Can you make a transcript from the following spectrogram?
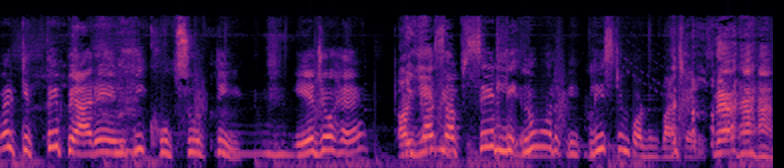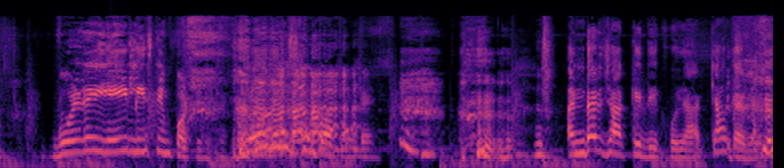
पर कितने प्यारे इनकी खूबसूरती ये जो है और ये सबसे नो लीस्ट इम्पोर्टेंट पार्ट है बोल रहे यही लीस्ट इम्पोर्टेंट अंदर झाक के देखो यार क्या कर रहे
